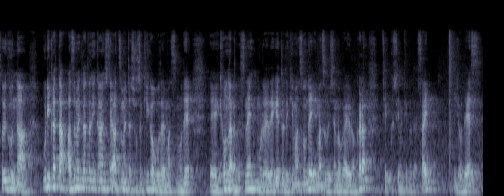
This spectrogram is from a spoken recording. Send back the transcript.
そういうふうな売り方、集め方に関して集めた書籍がございますので、えー、今日ならですね、無料でゲットできますので、今すぐ下の概要欄からチェックしてみてください。以上です。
